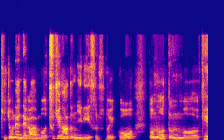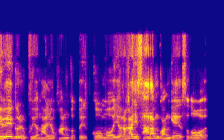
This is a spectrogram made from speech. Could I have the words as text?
기존에 내가 뭐 추진하던 일이 있을 수도 있고 또는 어떤 뭐 계획을 구현하려고 하는 것도 있고 뭐 여러 가지 사람 관계에서도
